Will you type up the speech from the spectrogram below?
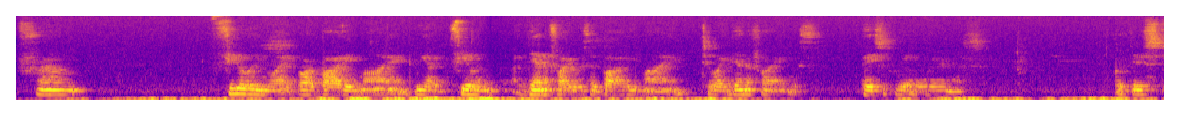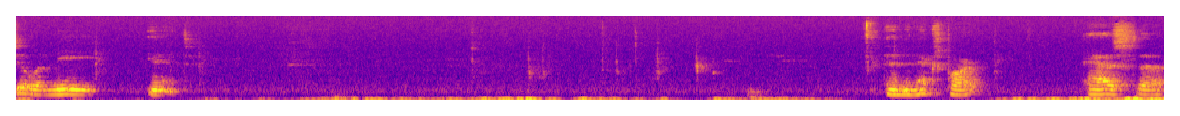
from feeling like our body mind, we are feeling identified with a body mind, to identifying with basically awareness. But there's still a me in it. In the next part, as the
